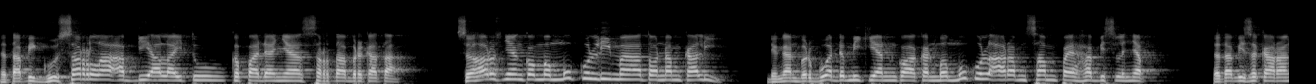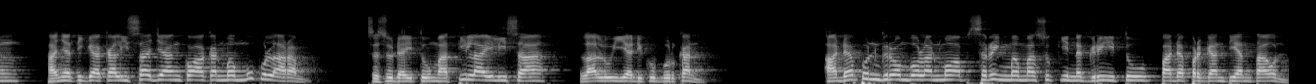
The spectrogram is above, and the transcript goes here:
Tetapi gusarlah abdi Allah itu kepadanya serta berkata, Seharusnya engkau memukul lima atau enam kali. Dengan berbuat demikian engkau akan memukul Aram sampai habis lenyap. Tetapi sekarang hanya tiga kali saja engkau akan memukul Aram. Sesudah itu matilah Elisa, lalu ia dikuburkan. Adapun gerombolan Moab sering memasuki negeri itu pada pergantian tahun.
